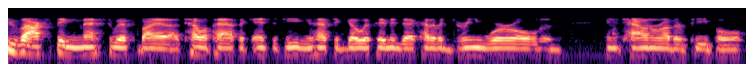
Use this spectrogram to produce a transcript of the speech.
Tuvok's being messed with by a telepathic entity, and you have to go with him into kind of a dream world and encounter other people.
